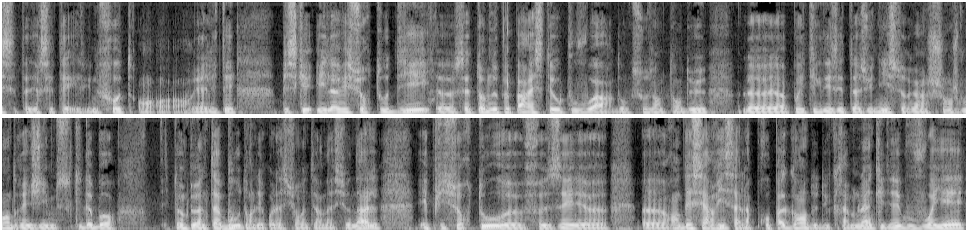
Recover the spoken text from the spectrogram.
c'est-à-dire c'était une faute en, en réalité, puisqu'il avait surtout dit euh, cet homme ne peut pas rester au pouvoir. Donc sous-entendu, la politique des États-Unis serait un changement de régime, ce qui d'abord est un peu un tabou dans les relations internationales, et puis surtout euh, faisait euh, euh, rendait service à la propagande du Kremlin qui disait vous voyez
